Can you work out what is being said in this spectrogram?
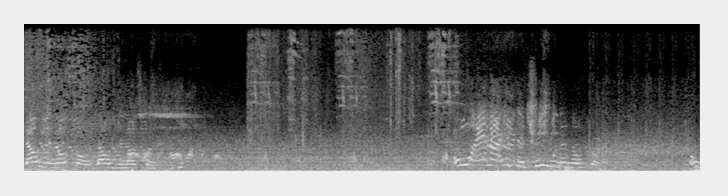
That was a no scope. That was a no scope. Oh, and I hit the tree with a no scope. Oh,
